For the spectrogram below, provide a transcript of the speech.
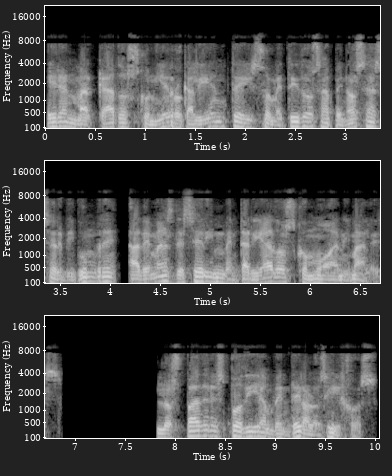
eran marcados con hierro caliente y sometidos a penosa servidumbre, además de ser inventariados como animales. Los padres podían vender a los hijos.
